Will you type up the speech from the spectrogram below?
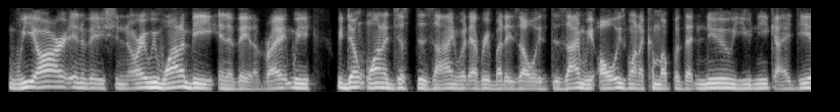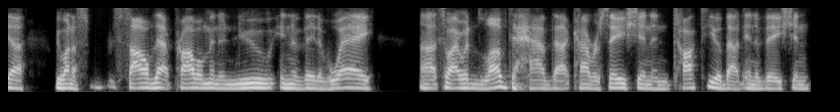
we are innovation or we want to be innovative, right? We we don't want to just design what everybody's always designed. We always want to come up with that new, unique idea. We want to solve that problem in a new, innovative way. Uh, so I would love to have that conversation and talk to you about innovation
